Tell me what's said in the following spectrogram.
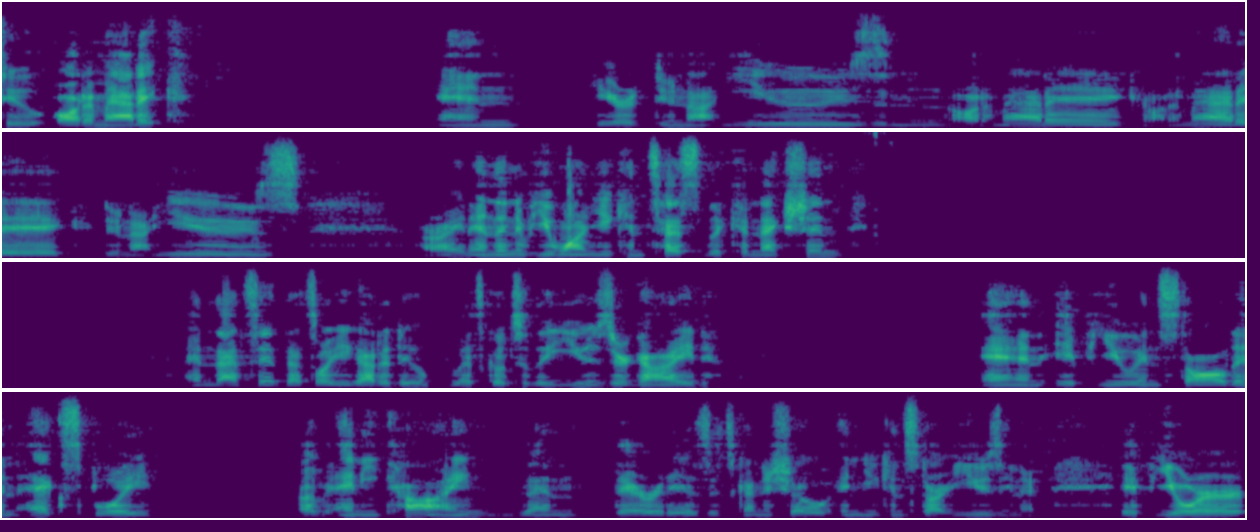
to automatic. And here, do not use and automatic, automatic, do not use. All right, and then if you want, you can test the connection. And that's it. That's all you got to do. Let's go to the user guide. And if you installed an exploit of any kind, then there it is. It's going to show and you can start using it. If your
